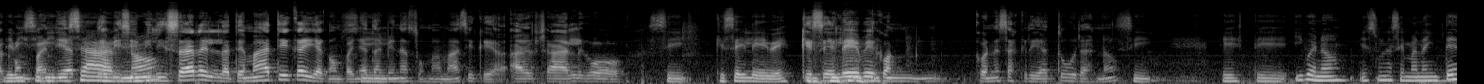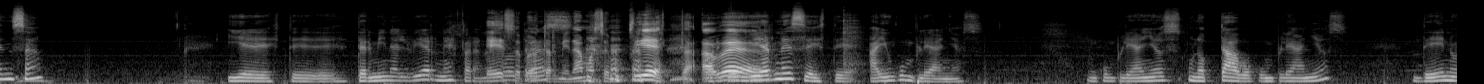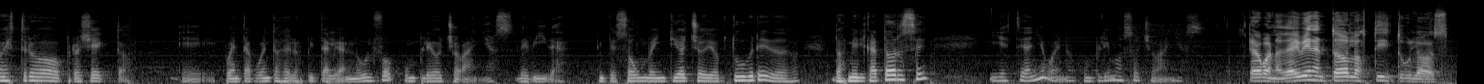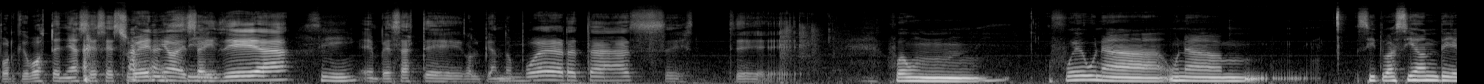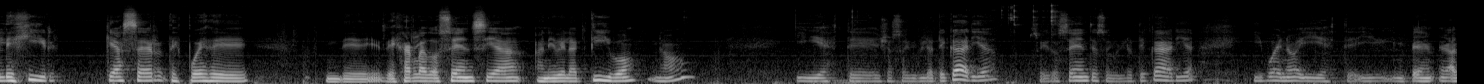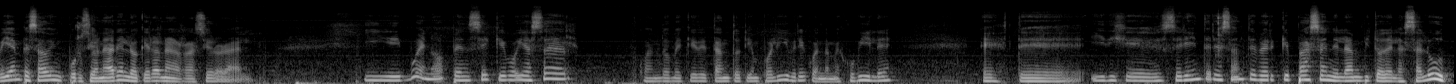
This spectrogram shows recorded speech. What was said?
De visibilizar, de ¿no? visibilizar el- la temática y acompañar Sí. también a sus mamás y que haya algo Sí, que se eleve. que se eleve con, con esas criaturas, ¿no? Sí. Este, y bueno, es una semana intensa. Y este termina el viernes para nosotras. Eso, pero terminamos en fiesta. A ver. el viernes este, hay un cumpleaños. Un cumpleaños, un octavo cumpleaños de nuestro proyecto. Eh, Cuenta Cuentos del Hospital Gandulfo cumple ocho años de vida. Empezó un 28 de octubre de 2014 y este año, bueno, cumplimos ocho años. Pero bueno, de ahí vienen todos los títulos, porque vos tenías ese sueño, Sí. esa idea, Sí, empezaste golpeando puertas, este, fue un fue una, una mm, situación de elegir qué hacer después de, de dejar la docencia a nivel activo, ¿no? Y este, yo soy bibliotecaria, soy docente, soy bibliotecaria, y bueno, y este, había empezado a incursionar en lo que era la narración oral. Y bueno, pensé qué voy a hacer cuando me quede tanto tiempo libre, cuando me jubile. Este, y dije, sería interesante ver qué pasa en el ámbito de la salud,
